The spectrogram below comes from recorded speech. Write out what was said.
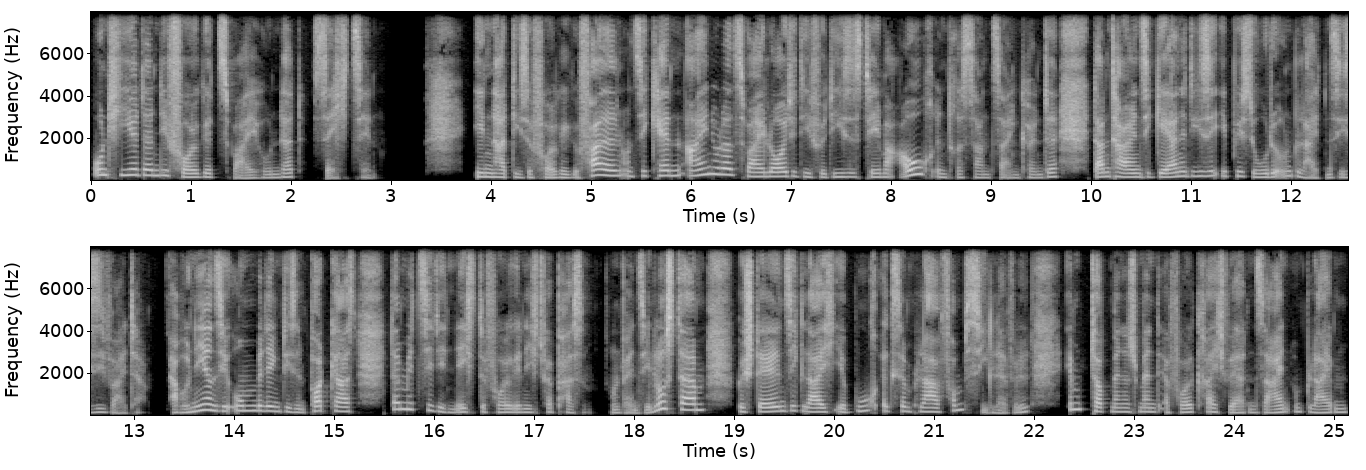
und hier dann die Folge 216. Ihnen hat diese Folge gefallen und Sie kennen ein oder zwei Leute, die für dieses Thema auch interessant sein könnte, dann teilen Sie gerne diese Episode und leiten Sie sie weiter. Abonnieren Sie unbedingt diesen Podcast, damit Sie die nächste Folge nicht verpassen. Und wenn Sie Lust haben, bestellen Sie gleich Ihr Buchexemplar vom C-Level im Top-Management erfolgreich werden sein und bleiben,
